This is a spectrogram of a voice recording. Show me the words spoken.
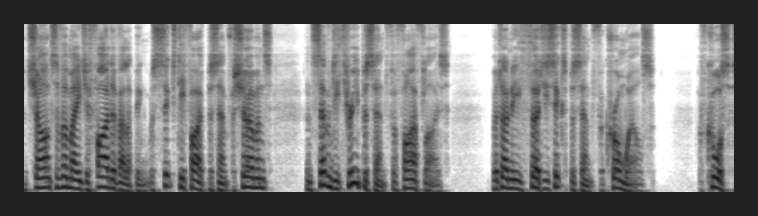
the chance of a major fire developing was 65% for Shermans and 73% for Fireflies, but only 36% for Cromwells. Of course,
